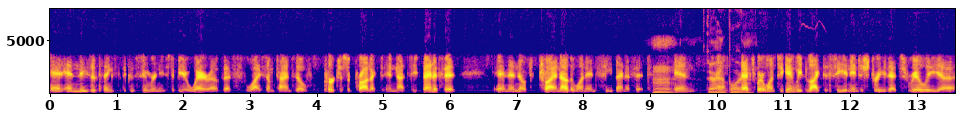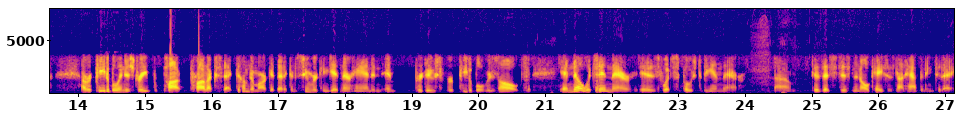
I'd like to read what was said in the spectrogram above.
And and these are the things that the consumer needs to be aware of. That's why sometimes they'll purchase a product and not see benefit and then they'll try another one and see benefit. Mm, and very um, important. That's where once again we'd like to see an industry that's really uh, a repeatable industry, po- products that come to market that a consumer can get in their hand and, and produce repeatable results, and know what's in there is what's supposed to be in there, because um, that's just in all cases not happening today.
